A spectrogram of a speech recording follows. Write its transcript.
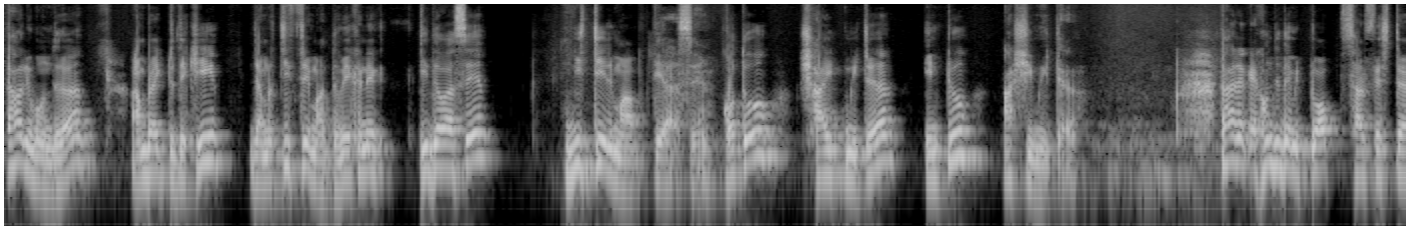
তাহলে বন্ধুরা, আমরা একটু দেখি যে আমরা চিত্রের মাধ্যমে এখানে কি দেওয়া আছে? নিচের মাপ দেওয়া আছে। কত? ষাট মিটার ইন্টু আশি মিটার। তাহলে এখন যদি আমি টপ সারফেসটা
